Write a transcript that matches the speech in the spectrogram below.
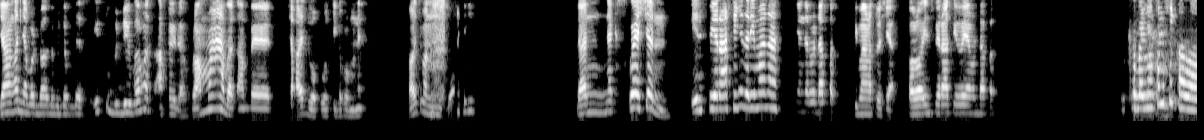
Jangan kan double double job desk. Itu gede banget asli dah. Lama banget sampai sekali 20 30 menit. Kalau cuma dan next question inspirasinya dari mana yang lo dapet gimana tuh ya? Kalau inspirasi lu yang lu dapet? Kebanyakan sih kalau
